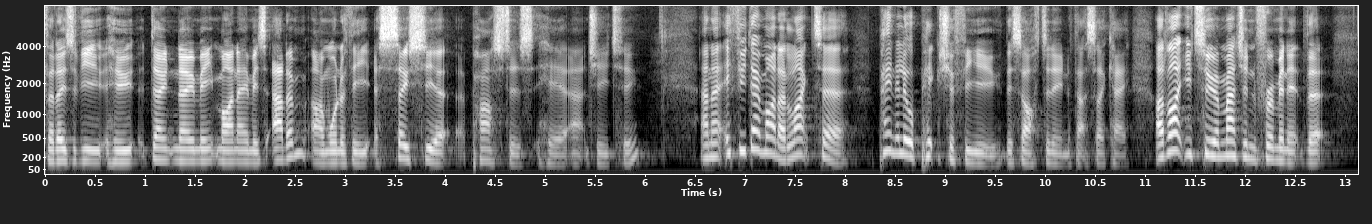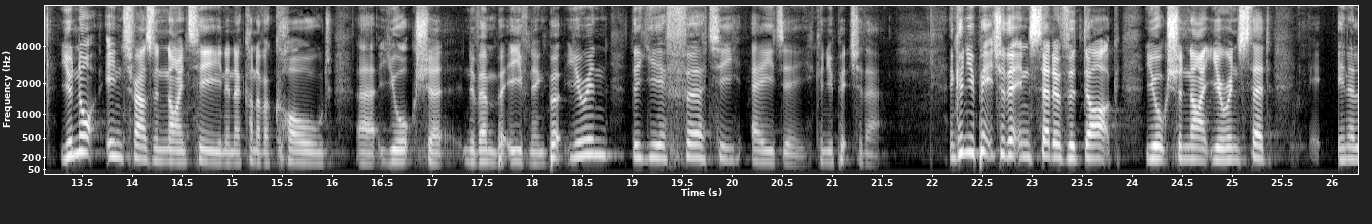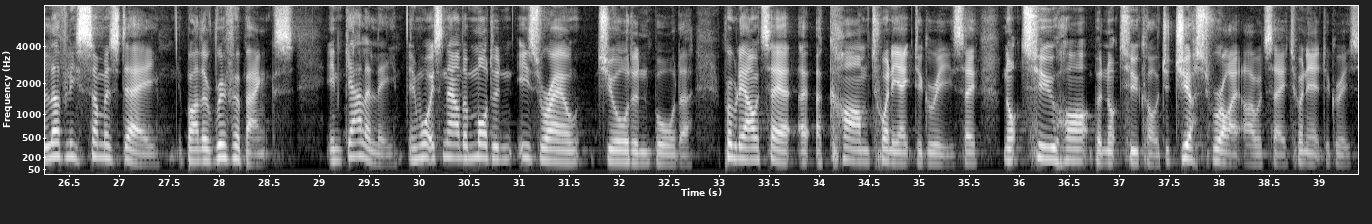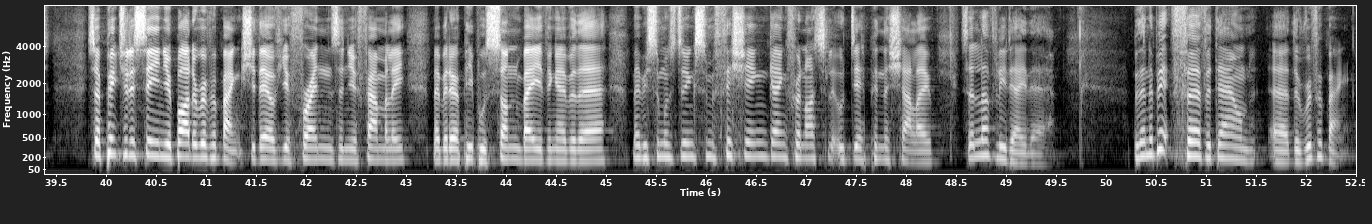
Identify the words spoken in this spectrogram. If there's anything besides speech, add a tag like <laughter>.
For those of you who don't know me, my name is Adam. I'm one of the associate pastors here at G2. And uh, if you don't mind, I'd like to paint a little picture for you this afternoon, if that's okay. I'd like you to imagine for a minute that you're not in 2019 in a kind of a cold uh, Yorkshire November evening, but you're in the year 30 AD. Can you picture that? And can you picture that instead of the dark Yorkshire night, you're instead in a lovely summer's day by the riverbanks in Galilee, in what is now the modern Israel Jordan border. Probably, I would say, a, a, calm 28 degrees. So, not too hot, but not too cold. Just right, I would say, 28 degrees. So, picture the scene you're by the riverbanks, you're there with your friends and your family. Maybe there are people sunbathing over there. Maybe someone's doing some fishing, going for a nice little dip in the shallow. It's a lovely day there. But then, a bit further down uh, the riverbank,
